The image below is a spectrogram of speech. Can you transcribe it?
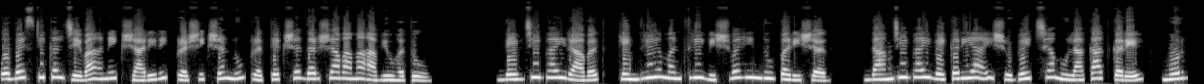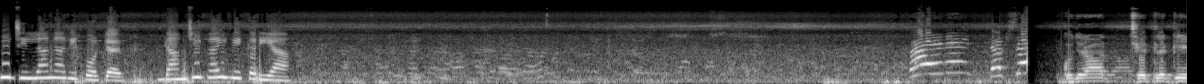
ઓબેસ્ટિકલ જેવા અનેક શારીરિક પ્રશિક્ષણનું પ્રત્યક્ષ દર્શાવવામાં આવ્યું હતું. દેવજીભાઈ રાવત, કેન્દ્રીય મંત્રી વિશ્વ હિન્દુ પરિષદ. દામજીભાઈ વેકરિયાએ શુભેચ્છા મુલાકાત કરેલ મોરબી જિલ્લાના રિપોર્ટર. દામજીભાઈ વેકરિયા. गुजरात क्षेत्र की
